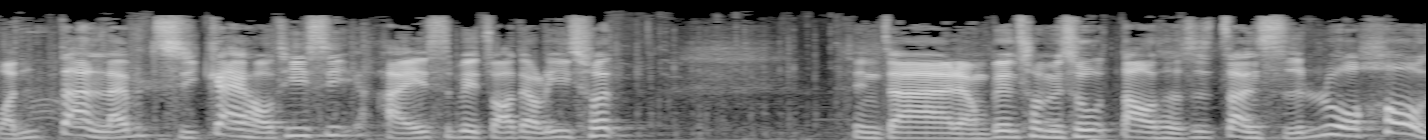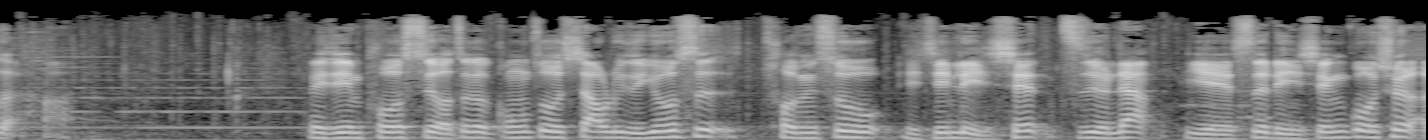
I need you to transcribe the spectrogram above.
完蛋，来不及盖好 T C，还是被抓掉了一村。现在两边村民数道特是暂时落后的啊，毕竟波斯有这个工作效率的优势，村民数已经领先，资源量也是领先过去了。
